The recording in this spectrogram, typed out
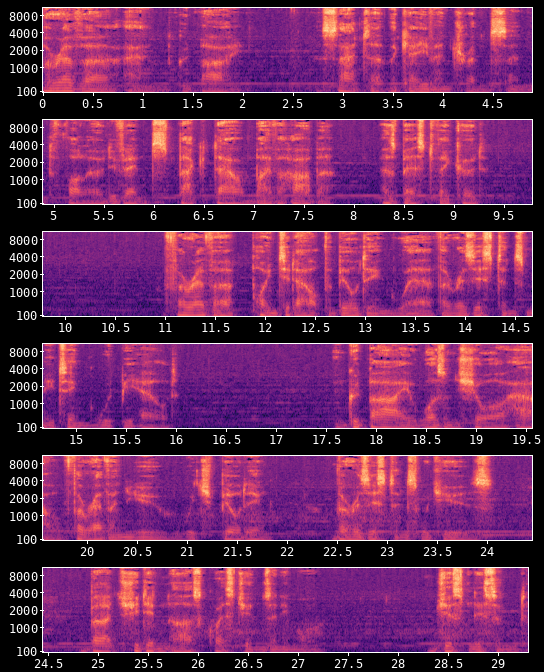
Forever and goodbye sat at the cave entrance and followed events back down by the harbour as best they could. Forever pointed out the building where the resistance meeting would be held. Goodbye wasn't sure how Forever knew which building the resistance would use, but she didn't ask questions anymore. Just listened,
